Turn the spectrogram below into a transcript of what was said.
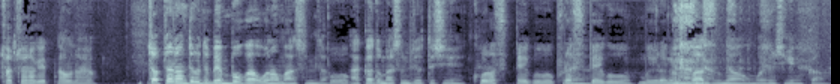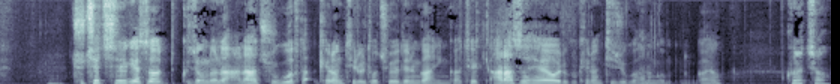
짭짤하게 나오나요? 짭짤한데 근데 멤버가 워낙 많습니다. 뭐- 아까도 말씀드렸듯이 코러스 빼고 브라스 네. 빼고 뭐 이러면 건반 두 명 뭐 이런 식이니까. 주최 측에서 그 정도는 안아주고 다- 개런티를 더 줘야 되는 거 아닌가? 알아서 해요. 이렇게 개런티 주고 하는 건가요? 그렇죠.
